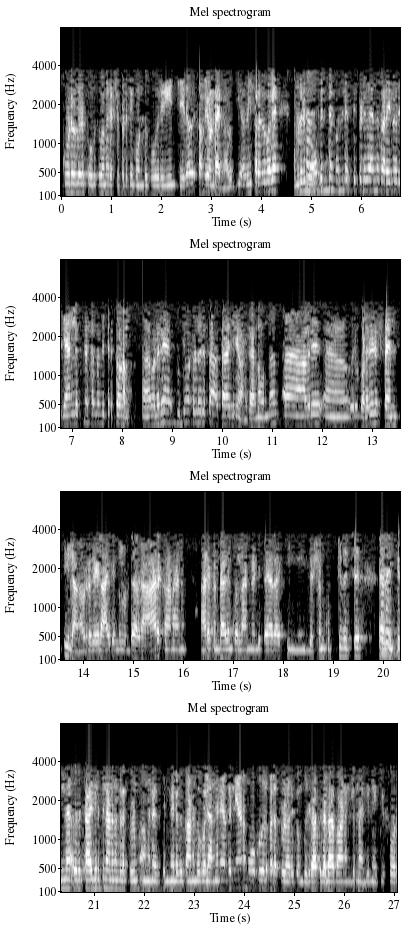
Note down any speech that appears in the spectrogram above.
കൂടെയുള്ള ഒരു സുഹൃത്ത് വന്ന് രക്ഷപ്പെടുത്തി കൊണ്ടുപോരുകയും ചെയ്ത ഒരു സമയം ഉണ്ടായിരുന്നു അത് ഈ- പറഞ്ഞതുപോലെ നമ്മളൊരു മോബിന്റെ മുന്നിൽ എത്തിപ്പെടുക എന്ന് പറയുന്ന ഒരു ജേർണലിസ്റ്റിനെ സംബന്ധിച്ചിടത്തോളം വളരെ ബുദ്ധിമുട്ടുള്ള ഒരു സാഹചര്യമാണ്. കാരണം ഒന്ന് അവർ ഒരു വളരെ ഒരു ഫ്രൻസിയിലാണ് അവരുടെ കയ്യിൽ ആയുധങ്ങളുണ്ട്. അവർ ആരെ കാണാനും ആരെ കണ്ടാലും കൊല്ലാൻ വേണ്ടി തയ്യാറാക്കി ഈ വിഷം കുത്തിവെച്ച് നിൽക്കുന്ന ഒരു സാഹചര്യത്തിലാണ് നമ്മൾ എപ്പോഴും അങ്ങനെ സിനിമയിലൊക്കെ കാണുന്ന പോലെ. അങ്ങനെ തന്നെയാണ് മോഹുകൾ പലപ്പോഴും അതിപ്പം ഗുജറാത്ത് കലാപമാണെങ്കിലും നയന്റീൻ എയ്റ്റി ഫോർ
